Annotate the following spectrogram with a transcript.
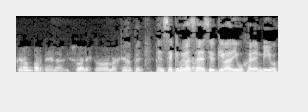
gran parte de las visuales que va a ver la gente. pensé que me ibas a decir que iba a dibujar en vivo.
